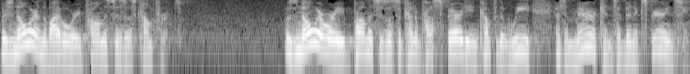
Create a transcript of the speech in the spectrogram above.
There's nowhere in the Bible where he promises us comfort. There's nowhere where he promises us the kind of prosperity and comfort that we as Americans have been experiencing.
